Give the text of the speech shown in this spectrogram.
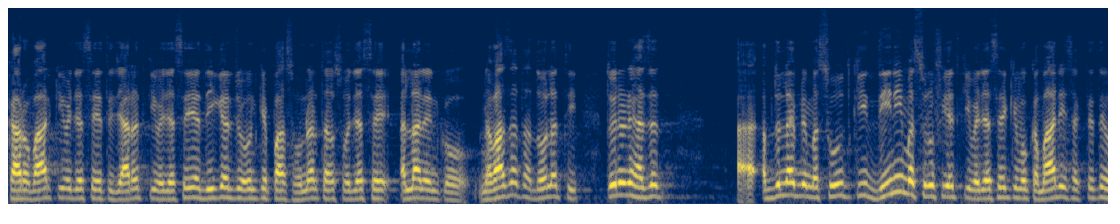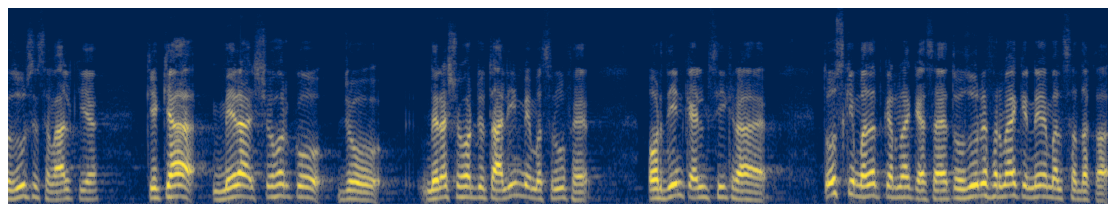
کاروبار کی وجہ سے، تجارت کی وجہ سے، یا دیگر جو ان کے پاس ہنر تھا، اس وجہ سے اللہ نے ان کو نوازا تھا، دولت تھی۔ تو انہوں نے حضرت عبداللہ ابن مسعود کی دینی مصروفیت کی وجہ سے کہ وہ کما نہیں سکتے تھے، حضور سے سوال کیا کہ کیا میرا شوہر کو جو میرا شوہر جو تعلیم میں مصروف ہے اور دین کا علم سیکھ رہا ہے، تو اس کی مدد کرنا کیسا ہے؟ تو حضور نے فرمایا کہ نئے مل صدقہ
